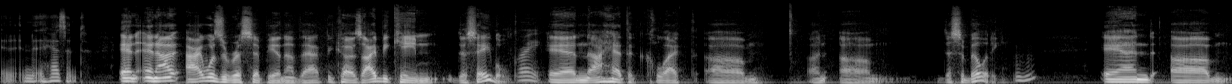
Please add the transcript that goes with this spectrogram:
and it hasn't. And and I, I was a recipient of that because I became disabled. Right. And I had to collect um, an um, disability. And um,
